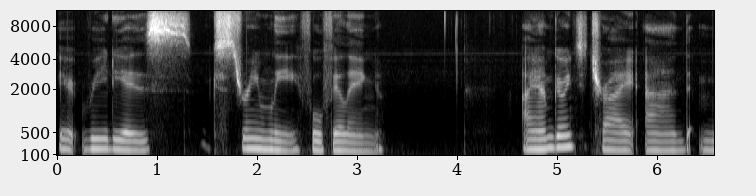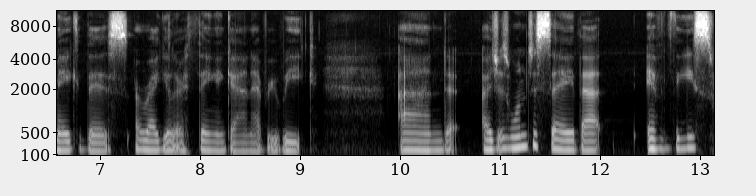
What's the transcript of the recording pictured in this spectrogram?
It really is extremely fulfilling I am going to try and make this a regular thing again every week. And I just want to say that if these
